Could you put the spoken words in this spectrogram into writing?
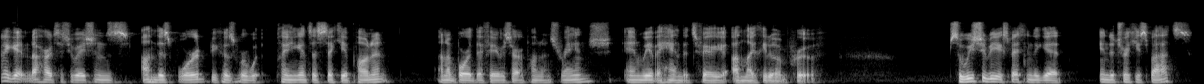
gonna get into hard situations on this board because we're playing against a sticky opponent on a board that favors our opponent's range, and we have a hand that's very unlikely to improve. So we should be expecting to get into tricky spots.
